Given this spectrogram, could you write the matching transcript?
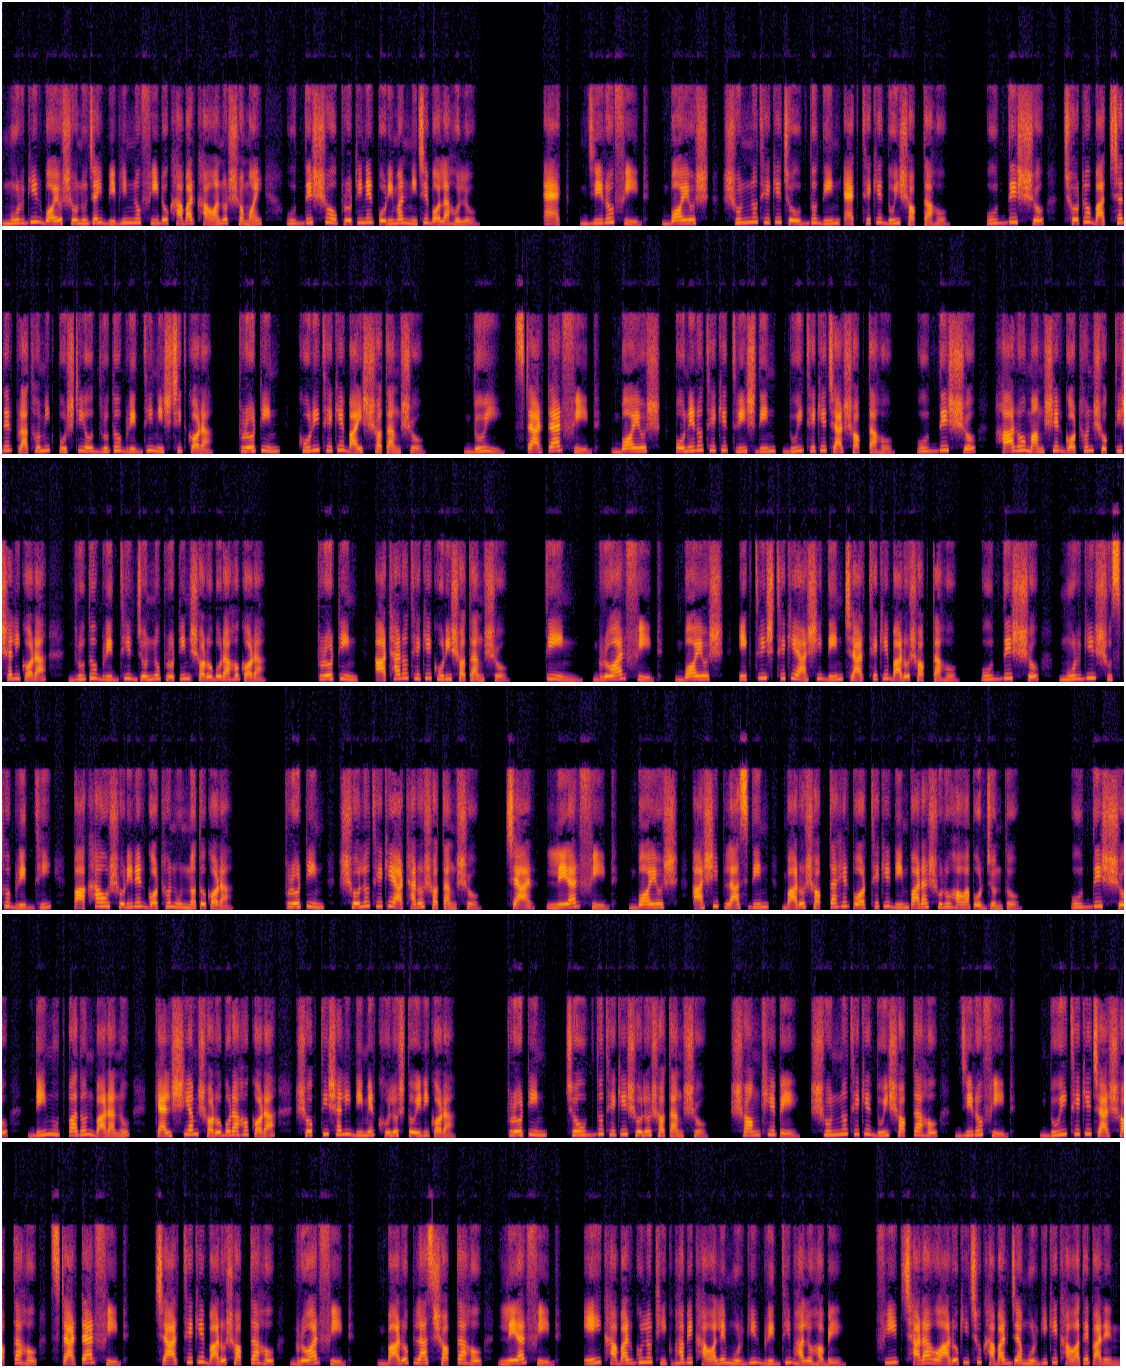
মুরগির বয়স অনুযায়ী বিভিন্ন ফিড ও খাবার খাওয়ানোর সময় উদ্দেশ্য ও প্রোটিনের পরিমাণ নিচে বলা হলো। এক, জিরো ফিড বয়স, শূন্য থেকে চৌদ্দ দিন, এক থেকে দুই সপ্তাহ। উদ্দেশ্য, ছোট বাচ্চাদের প্রাথমিক পুষ্টি ও দ্রুত বৃদ্ধি নিশ্চিত করা। প্রোটিন, কুড়ি থেকে বাইশ শতাংশ। দুই, স্টার্টার ফিড বয়স, পনেরো থেকে ত্রিশ দিন, দুই থেকে চার সপ্তাহ। উদ্দেশ্য হাড় ও মাংসের গঠন শক্তিশালী করা, দ্রুত বৃদ্ধির জন্য প্রোটিন সরবরাহ করা। প্রোটিন, আঠারো থেকে কুড়ি শতাংশ। তিন, গ্রোয়ার ফিড। বয়স, একত্রিশ থেকে আশি দিন চার থেকে বারো সপ্তাহ। উদ্দেশ্য, মুরগির সুস্থ বৃদ্ধি, পাখা ও শরীরের গঠন উন্নত করা। প্রোটিন, ষোলো থেকে আঠারো শতাংশ। চার, লেয়ার ফিড। বয়স, আশি প্লাস দিন, বারো সপ্তাহের পর থেকে ডিম পাড়া শুরু হওয়া পর্যন্ত। উদ্দেশ্য, ডিম উৎপাদন বাড়ানো, ক্যালসিয়াম সরবরাহ করা, শক্তিশালী ডিমের খোলস তৈরি করা। প্রোটিন, চৌদ্দ থেকে ষোলো শতাংশ। সংক্ষেপে, শূন্য থেকে দুই সপ্তাহ, জিরো ফিড। দুই থেকে চার সপ্তাহ, স্টার্টার ফিড। চার থেকে বারো সপ্তাহ, গ্রোয়ার ফিড। বারো প্লাস সপ্তাহ, লেয়ার ফিড। এই খাবারগুলো ঠিকভাবে খাওয়ালে মুরগির বৃদ্ধি ভালো হবে। ফিড ছাড়াও আরও কিছু খাবার যা মুরগিকে খাওয়াতে পারেন।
